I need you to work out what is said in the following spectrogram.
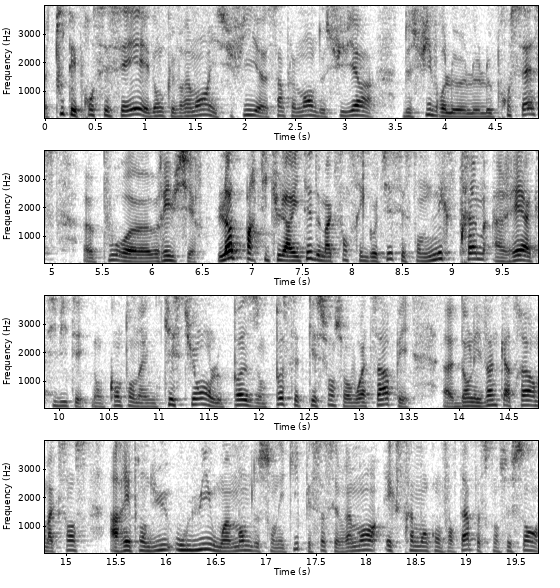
Euh, tout est processé et donc vraiment il suffit euh, simplement de suivre, le, process euh, pour réussir. L'autre particularité de Maxence Rigotier, c'est son extrême réactivité. Donc quand on a une question, on le pose, on pose cette question sur WhatsApp et dans les 24 heures, Maxence a répondu ou lui ou un membre de son équipe et ça c'est vraiment extrêmement confortable parce qu'on se sent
